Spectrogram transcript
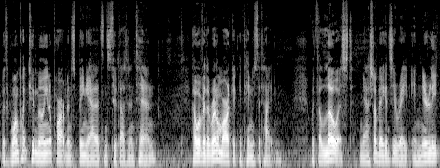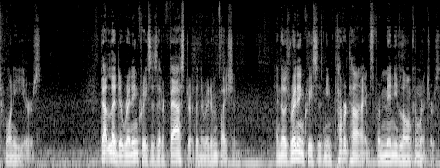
with 1.2 million apartments being added since 2010. However, the rental market continues to tighten, with the lowest national vacancy rate in nearly 20 years. That led to rent increases that are faster than the rate of inflation. And those rent increases mean tougher times for many low income renters.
